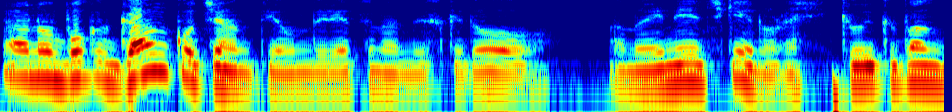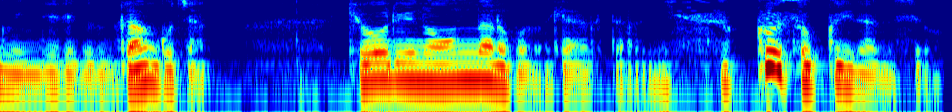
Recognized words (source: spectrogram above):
あの、僕、ガンコちゃんって呼んでるやつなんですけど、あの NHK のね、教育番組に出てくるガンコちゃん。恐竜の女の子のキャラクターにすっごいそっくりなんですよ。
